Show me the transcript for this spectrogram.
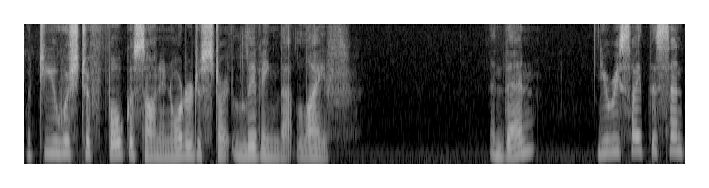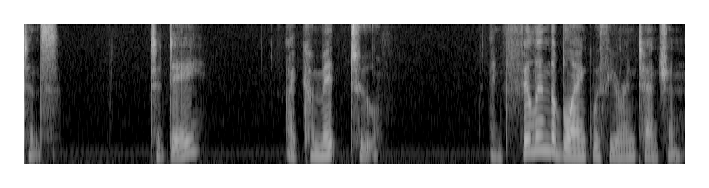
What do you wish to focus on in order to start living that life? And then you recite this sentence Today, I commit to and fill in the blank with your intention.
